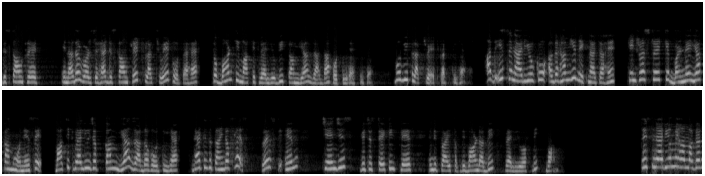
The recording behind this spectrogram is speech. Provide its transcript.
discount rate in other word جو ہے ڈسکاؤنٹ ریٹ فلکچویٹ ہوتا ہے، تو بانڈ کی مارکیٹ ویلو بھی کم یا زیادہ ہوتی رہتی ہے، وہ بھی فلکچویٹ کرتی ہے۔ اب اس سینیریو کو اگر ہم یہ دیکھنا چاہیں کہ انٹرسٹ ریٹ کے بڑھنے یا کم ہونے سے مارکیٹ ویلو جب کم یا زیادہ ہوتی ہے that is a kind of risk risk in changes which is taking place in the price of the bond اور the value of the bond تو اس سینیریو میں ہم اگر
